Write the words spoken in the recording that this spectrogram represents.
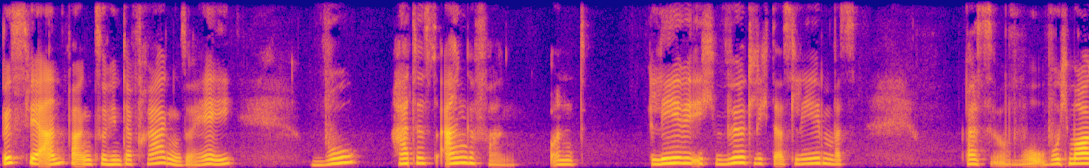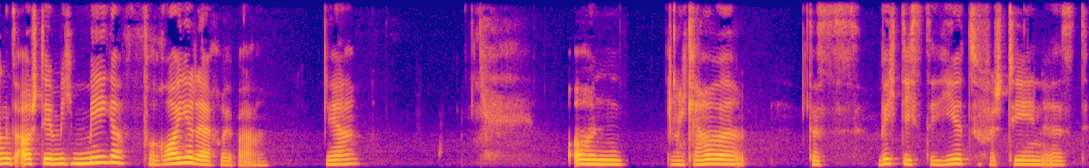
bis wir anfangen zu hinterfragen, so hey, wo hat es angefangen? Und lebe ich wirklich das Leben, was, was, wo, wo ich morgens ausstehe, mich mega freue darüber. Ja. Und ich glaube, das Wichtigste hier zu verstehen ist,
